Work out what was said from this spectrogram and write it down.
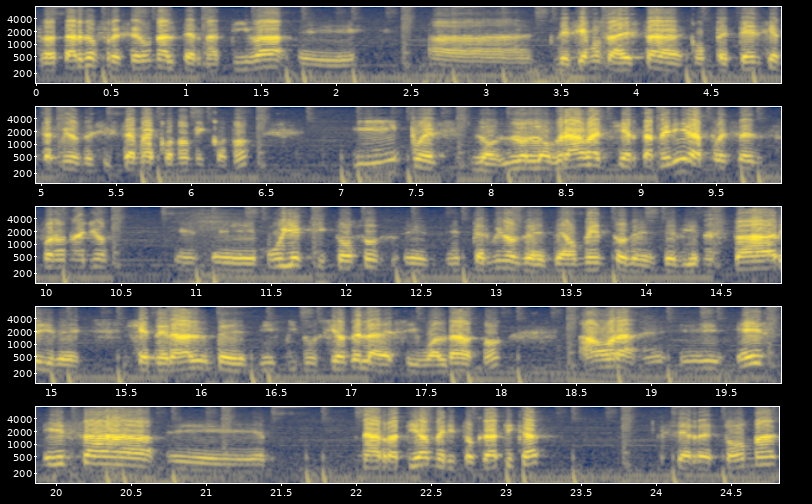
tratar de ofrecer una alternativa eh, decíamos, a esta competencia en términos de sistema económico, ¿no? Y pues lo, lograba en cierta medida, pues fueron años eh, muy exitosos en, términos de, aumento de, bienestar y de general de disminución de la desigualdad, ¿no? Ahora, es esa narrativa meritocrática se retoma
